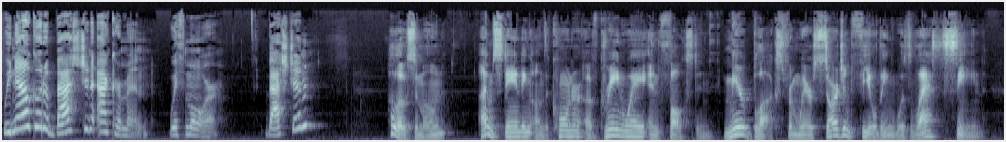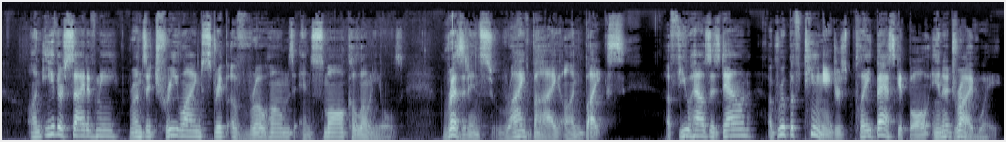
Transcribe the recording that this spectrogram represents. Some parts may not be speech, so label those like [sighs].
We now go to Bastian Ackerman with more. Bastian? Hello, Simone. I'm standing on the corner of Greenway and Falkston, mere blocks from where Sergeant Fielding was last seen. On either side of me runs a tree lined strip of row homes and small colonials. Residents ride by on bikes. A few houses down, a group of teenagers play basketball in a driveway.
